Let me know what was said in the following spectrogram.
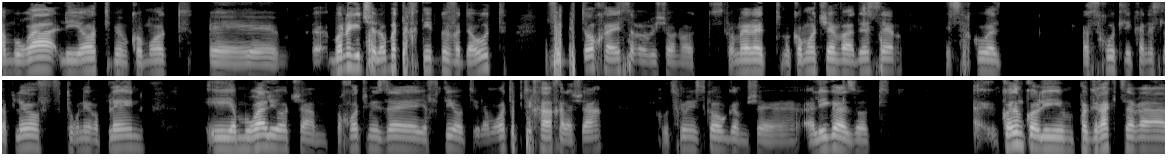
אמורה להיות במקומות, אה, בוא נגיד שלא בתחתית בוודאות, ובתוך העשר הראשונות. זאת אומרת, מקומות שבע עד עשר ישחקו על הזכות להיכנס לפלייאוף, טורניר ה play-in, היא אמורה להיות שם. פחות מזה יפתיע אותי. למרות הפתיחה החלשה, אנחנו צריכים לזכור גם שהליגה הזאת קודם כל היא פגרה קצרה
